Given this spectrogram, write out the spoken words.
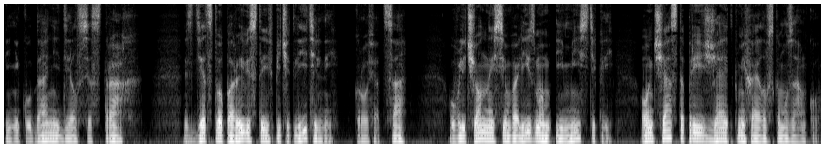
И никуда не делся страх. С детства порывистый и впечатлительный, кровь отца. Увлеченный символизмом и мистикой, он часто приезжает к Михайловскому замку.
